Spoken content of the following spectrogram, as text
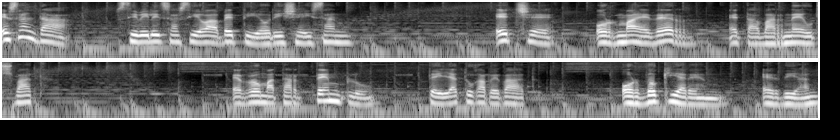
Ez alda zibilizazioa beti horixe izan, etxe, orma eder eta barne utz bat, erromatar templu teilatu gabe bat, ordokiaren erdian.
